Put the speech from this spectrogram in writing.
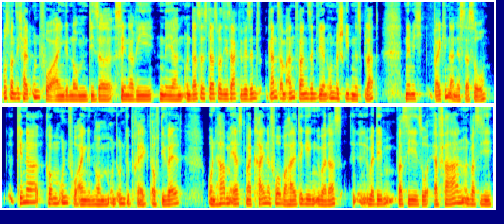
muss man sich halt unvoreingenommen dieser Szenerie nähern. Und das ist das, was ich sagte. Wir sind ganz am Anfang sind wir ein unbeschriebenes Blatt. Nämlich bei Kindern ist das so. Kinder kommen unvoreingenommen und ungeprägt auf die Welt und haben erstmal keine Vorbehalte gegenüber das, über dem, was sie so erfahren und was sie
